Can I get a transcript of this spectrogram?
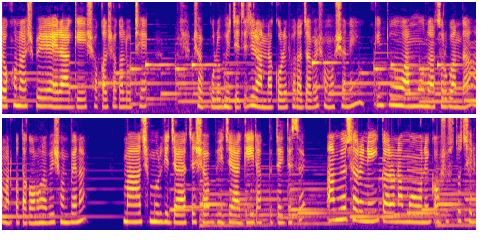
যখন আসবে এর আগে সকাল সকাল উঠে সবগুলো ভেজে যে রান্না করে ফেলা যাবে, সমস্যা নেই। কিন্তু আম্মু নাচর বান্দা আমার কথা কোনোভাবেই শুনবে না। মাছ, মুরগি যা আছে সব ভেজে আগেই রাখতে চাইতেছে। আমিও ছাড়িনি কারণ আম্মু অনেক অসুস্থ ছিল,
